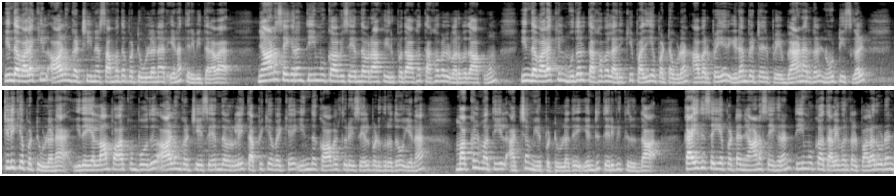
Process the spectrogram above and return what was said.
இந்த வழக்கில் ஆளுங்கட்சியினர் சம்பந்தப்பட்டு உள்ளனர் என தெரிவித்தவர். ஞானசேகரன் திமுகவை சேர்ந்தவராக இருப்பதாக தகவல் வருவதாகவும் இந்த வழக்கில் முதல் தகவல் அறிக்கை பதியப்பட்டவுடன் அவர் பெயர் இடம்பெற்ற பே- பேனர்கள் நோட்டீஸ்கள் கிழிக்கப்பட்டு உள்ளன. இதையெல்லாம் பார்க்கும்போது ஆளுங்கட்சியை சேர்ந்தவர்களை தப்பிக்க வைக்க இந்த காவல்துறை செயல்படுகிறதோ என மக்கள் மத்தியில் அச்சம் ஏற்பட்டுள்ளது என்று தெரிவித்திருந்தார். கைது செய்யப்பட்ட ஞானசேகரன் திமுக தலைவர்கள் பலருடன்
